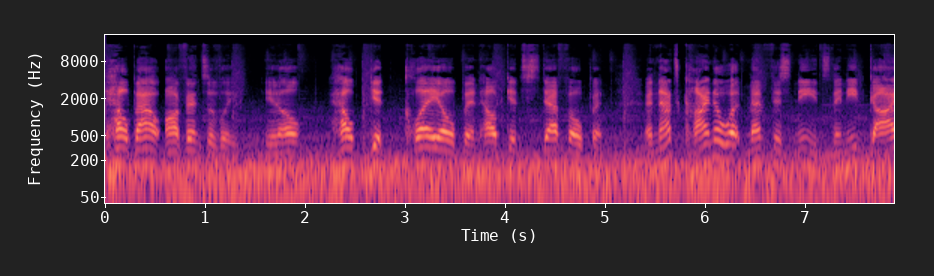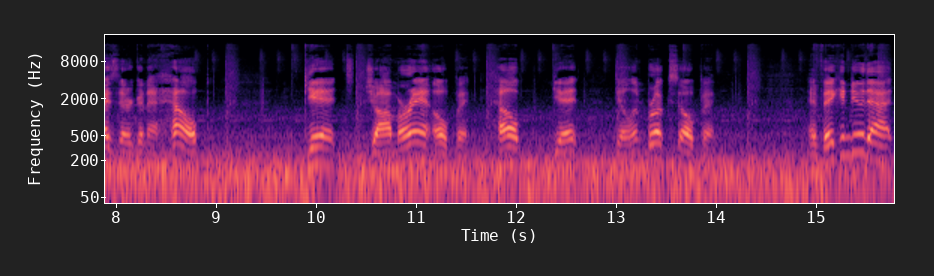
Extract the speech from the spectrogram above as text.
help out offensively, you know, help get Klay open, help get Steph open. And that's kind of what Memphis needs. They need guys that are going to help get Ja Morant open, help get Dillon Brooks open. If they can do that,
